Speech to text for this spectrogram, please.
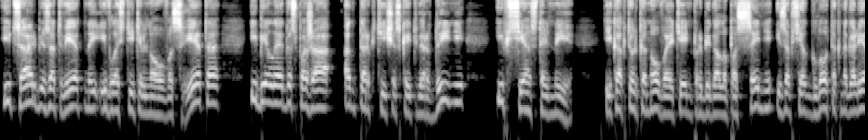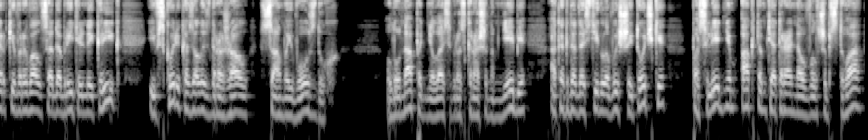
и царь безответный и властитель нового света, и белая госпожа антарктической твердыни, и все остальные. И как только новая тень пробегала по сцене, изо всех глоток на галерке вырывался одобрительный крик, и вскоре, казалось, дрожал самый воздух. Луна поднялась в раскрашенном небе, а когда достигла высшей точки, последним актом театрального волшебства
